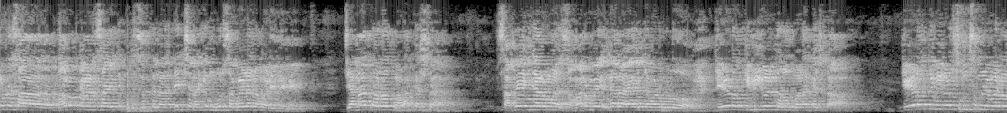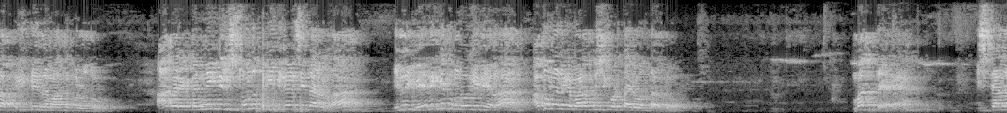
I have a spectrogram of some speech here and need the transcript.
ಕೂಡ ತಾಲೂಕು ಕನ್ನಡ ಸಾಹಿತ್ಯ ಪರಿಷತ್ತಿನ ಅಧ್ಯಕ್ಷನಾಗಿ ಮೂರು ಸಮ್ಮೇಳನ ಮಾಡಿದ್ದೀನಿ. ಜನ ತರೋದು ಬಹಳ ಕಷ್ಟ. ಸಭೆ ಹೆಂಗಾರು ಸಮಾರಂಭ ಹೆಂಗಾರು ಆಯೋಜನೆ ಮಾಡ್ಬೋದು, ಕೇಳೋ ಕಿವಿಗಳು ತರೋದು ಬಹಳ ಕಷ್ಟ. ಕೇಳೋ ಕಿವಿಗಳು ಸುಮ್ ಸುಮ್ಮನೆ ಬರಲ್ಲ ಪ್ರೀತಿಯಿಂದ ಮಾತ್ರ ಬರೋದು. ಆದರೆ ಕಣ್ಣಿಗೆ ಇಷ್ಟೊಂದು ಪ್ರೀತಿ ಗಳಿಸಿದಾರಲ್ಲ ಇಲ್ಲಿ ವೇದಿಕೆ ತುಂಬೋಗಿದೆಯಲ್ಲ, ಅದು ನನಗೆ ಬಹಳ ಖುಷಿ ಕೊಡ್ತಾ ಇರುವಂತಹದ್ದು. ಮತ್ತೆ, ಇಷ್ಟೆಲ್ಲ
